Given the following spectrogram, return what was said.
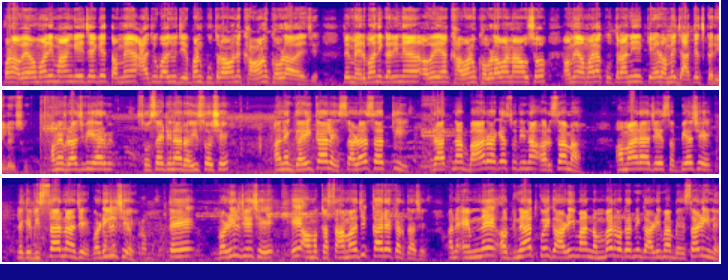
પણ હવે અમારી માંગ એ છે કે તમે આજુબાજુ જે પણ કૂતરાઓને ખાવાનું ખવડાવે છે તે મહેરબાની કરીને હવે અહીંયા ખાવાનું ખવડાવવા ના આવશો. અમે અમારા કૂતરાની કેર અમે જાતે જ કરી લઈશું. અમે વ્રજવિહાર સોસાયટીના રહીશો છે અને ગઈકાલે સાડા સાતથી રાતના બાર વાગ્યા સુધીના અરસામાં અમારા જે સભ્ય છે, એટલે કે વિસ્તારના જે વડીલ છે, તે વડીલ જે છે, એ સામાજિક કાર્યકર્તા છે અને એમને અજ્ઞાત કોઈ ગાડીમાં, નંબર વગરની ગાડીમાં બેસાડીને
